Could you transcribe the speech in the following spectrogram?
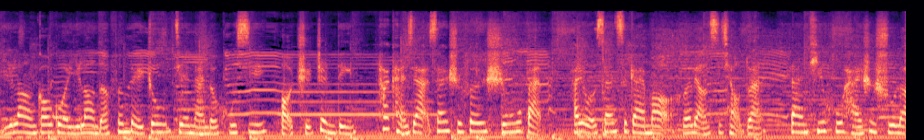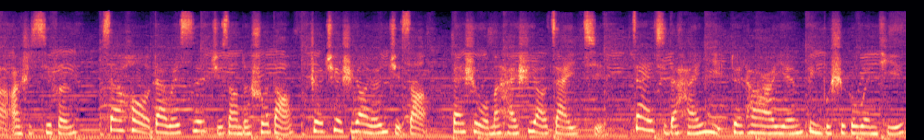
一浪高过一浪的分贝中艰难的呼吸，保持镇定。他砍下三十分、十五板，还有三次盖帽和两次抢断，但鹈鹕还是输了二十七分。赛后，戴维斯沮丧地说道：“这确实让人沮丧，但是我们还是要在一起。在一起的含义对他而言并不是个问题。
